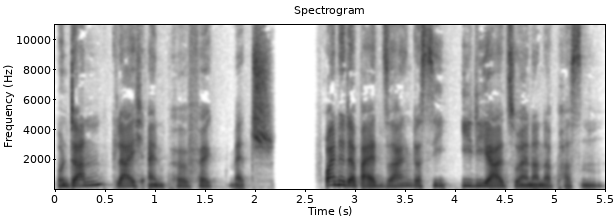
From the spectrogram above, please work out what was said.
und dann gleich ein Perfect Match. Freunde der beiden sagen, dass sie ideal zueinander passen.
